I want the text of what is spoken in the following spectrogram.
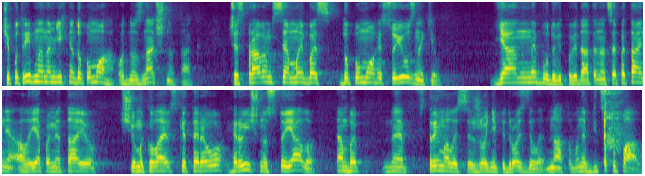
чи потрібна нам їхня допомога? Однозначно так. Чи справимося ми без допомоги союзників? Я не буду відповідати на це питання, але я пам'ятаю, що Миколаївське ТРО героїчно стояло, там би не втрималися жодні підрозділи НАТО, вони б відступали.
